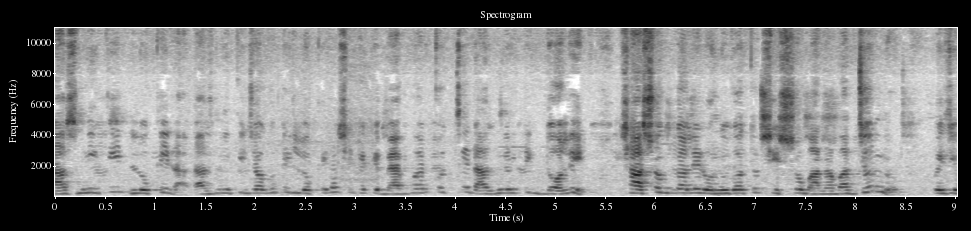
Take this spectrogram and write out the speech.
রাজনীতির লোকেরা, রাজনীতি জগতের লোকেরা সেটাকে ব্যবহার করছে। রাজনৈতিক দলের শাসক দলের অনুগত শিষ্য বানাবার জন্য। ওই যে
